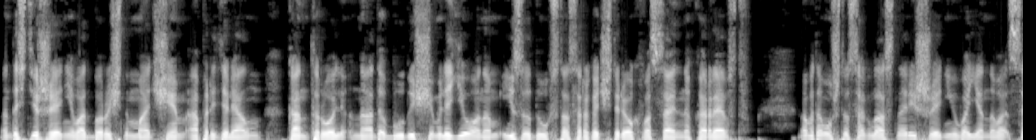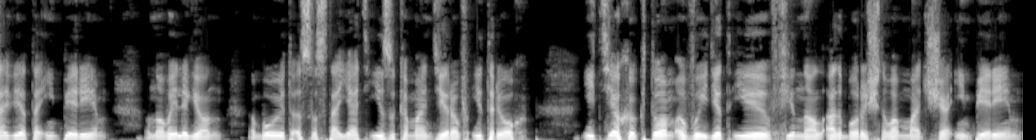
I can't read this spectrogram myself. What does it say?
Достижение в отборочном матче определял контроль над будущим легионом из 244 вассальных королевств, потому что согласно решению военного совета империи, новый легион будет состоять из командиров и трех и тех, кто выйдет и в финал отборочного матча Империи.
